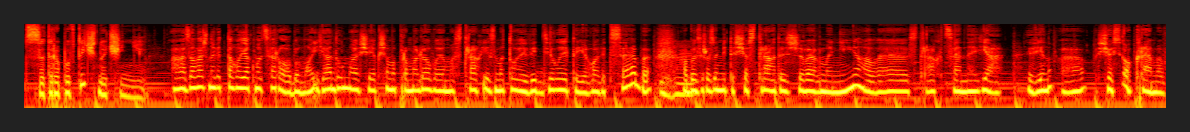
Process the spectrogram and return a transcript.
це терапевтично чи ні? А залежно від того, як ми це робимо. Я думаю, що якщо ми промальовуємо страх із метою відділити його від себе, угу. аби зрозуміти, що страх десь живе в мені, але страх це не я він е, щось окреме в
